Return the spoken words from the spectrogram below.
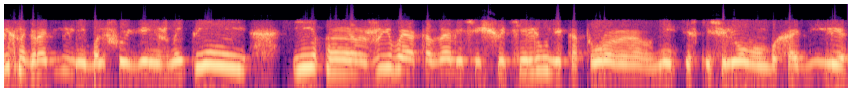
Их наградили небольшой денежной премией, и э, живы оказались еще те люди, которые вместе с Киселевым выходили,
